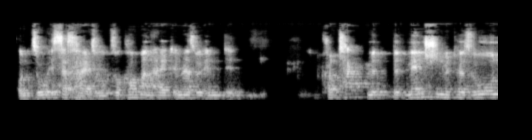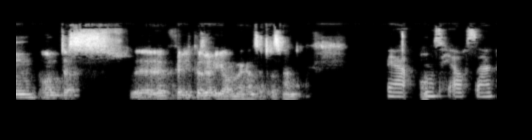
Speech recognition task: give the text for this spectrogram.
Und so ist das halt. So, so kommt man halt immer so in, in Kontakt mit, mit Menschen, mit Personen und das äh, finde ich persönlich auch immer ganz interessant. Ja, muss ich auch sagen.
